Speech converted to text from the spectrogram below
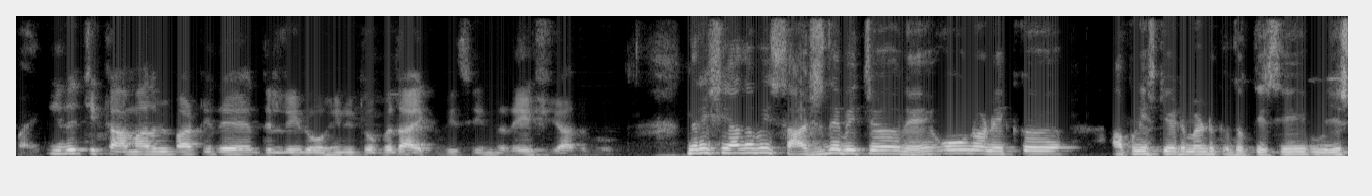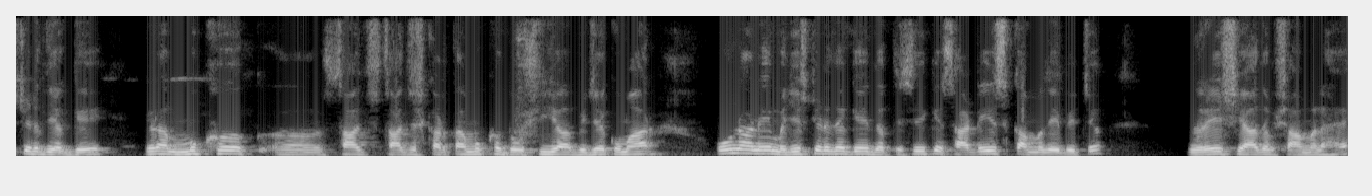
ਪਾਏ। ਇਹਦੇ ਚ ਇੱਕ ਆਮ ਆਦਮੀ ਪਾਰਟੀ ਦੇ ਦਿੱਲੀ ਰੋਹਿਣੀ ਤੋਂ ਵਿਧਾਇਕ ਵੀ ਸੀ ਨਰੇਸ਼ ਯਾਦਵ। ਨਰੇਸ਼ ਯਾਦਵ ਇਸ ਸਾਜ਼ਿਸ਼ ਦੇ ਵਿੱਚ ਨੇ। ਉਹ ਉਹਨਾਂ ਨੇ ਇੱਕ ਆਪਣੀ ਸਟੇਟਮੈਂਟ ਦਿੱਤੀ ਸੀ ਮੈਜਿਸਟ੍ਰੇਟ ਦੇ ਅੱਗੇ। ਜਿਹੜਾ ਮੁੱਖ ਸਾਜ਼ਿਸ਼ ਕਰਤਾ ਮੁੱਖ ਦੋਸ਼ੀ ਆ ਵਿਜੇ ਕੁਮਾਰ ਉਹਨਾਂ ਨੇ ਮੈਜਿਸਟ੍ਰੇਟ ਦੇ ਅੱਗੇ ਦਿੱਤੀ ਸੀ ਕਿ ਸਾਡੇ ਇਸ ਕੰਮ ਦੇ ਵਿੱਚ ਨਰੇਸ਼ ਯਾਦਵ ਸ਼ਾਮਲ ਹੈ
